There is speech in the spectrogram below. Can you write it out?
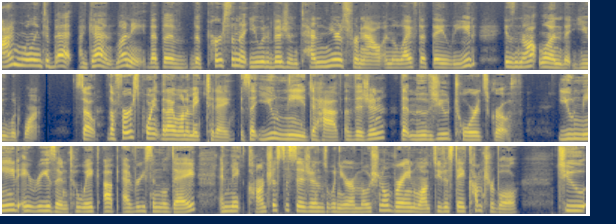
I'm willing to bet again, money that the, the person that you envision 10 years from now and the life that they lead is not one that you would want. So the first point that I want to make today is that you need to have a vision that moves you towards growth. You need a reason to wake up every single day and make conscious decisions when your emotional brain wants you to stay comfortable to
